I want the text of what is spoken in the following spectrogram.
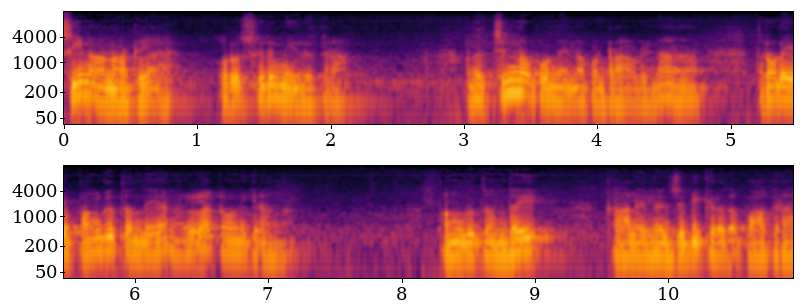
சீனா நாட்டில் ஒரு சிறுமி இருக்கிறான் அந்த சின்ன பொண்ணு என்ன பண்ணுறா அப்படின்னா தன்னுடைய பங்கு தந்தையை நல்லா கவனிக்கிறாங்க. பங்கு தந்தை காலையில் ஜெபிக்கிறத பார்க்குறா.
